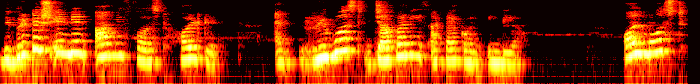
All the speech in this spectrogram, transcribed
The British Indian Army first halted and reversed Japanese attack on India. Almost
